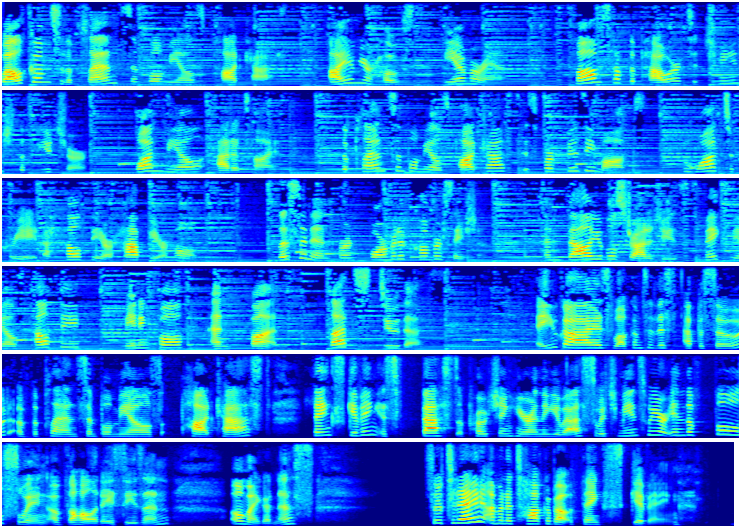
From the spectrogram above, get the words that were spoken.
Welcome to the Plan Simple Meals podcast. I am your host, Mia Moran. Moms have the power to change the future, one meal at a time. The Plan Simple Meals podcast is for busy moms who want to create a healthier, happier home. Listen in for informative conversations and valuable strategies to make meals healthy, meaningful, and fun. Let's do this. Hey, you guys, welcome to this episode of the Plan Simple Meals podcast. Thanksgiving is fast approaching here in the US, which means we are in the full swing of the holiday season. Oh my goodness. So, today I'm going to talk about Thanksgiving.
